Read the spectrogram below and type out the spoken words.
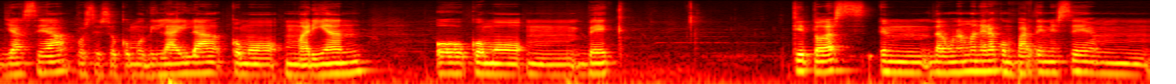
ya sea pues eso como Delilah como Marianne o como mm, Beck que todas de alguna manera comparten ese mm,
